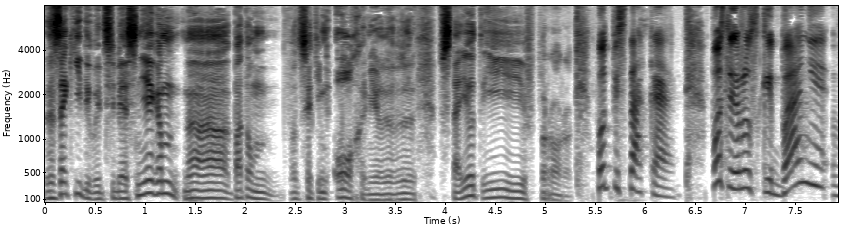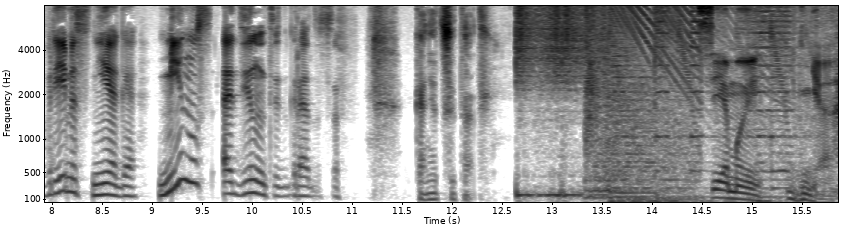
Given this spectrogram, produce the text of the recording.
закидывает себя снегом, а потом вот с этими охами э, встает и в прорубь. Подпись такая. После русской бани время снега. Минус 11 градусов. Конец цитаты. Темы дня.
